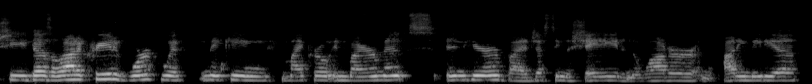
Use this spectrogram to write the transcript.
She does a lot of creative work with making micro environments in here by adjusting the shade and the water and the potting media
